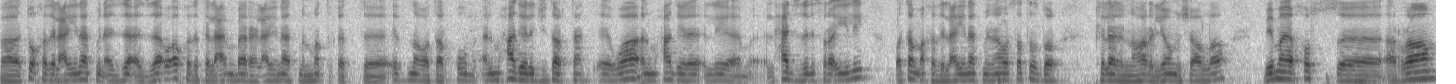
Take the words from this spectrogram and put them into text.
فتؤخذ العينات من أجزاء أجزاء وأخذت امبارح العينات من منطقة إذنة وترقوم المحاذيه للجدار تحت والمحاذيه للحاجز الإسرائيلي وتم أخذ العينات منها وستصدر خلال النهار اليوم إن شاء الله. بما يخص آه، الرام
